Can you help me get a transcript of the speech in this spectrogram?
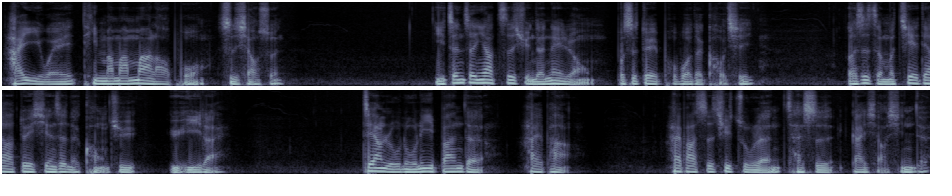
还以为替妈妈骂老婆是孝顺。你真正要咨询的内容，不是对婆婆的口气，而是怎么戒掉对先生的恐惧与依赖。这样如奴隶般的害怕，害怕失去主人，才是该小心的。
